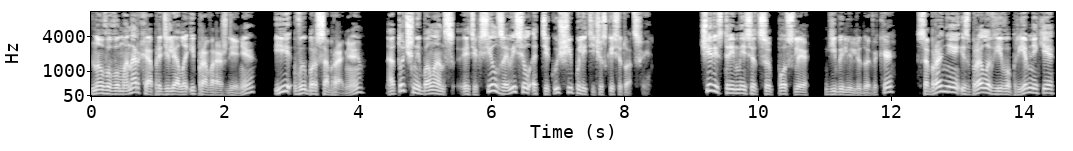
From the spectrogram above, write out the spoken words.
Нового монарха определяло и право рождения, и выбор собрания, а точный баланс этих сил зависел от текущей политической ситуации. Через три месяца после гибели Людовика собрание избрало в его преемнике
